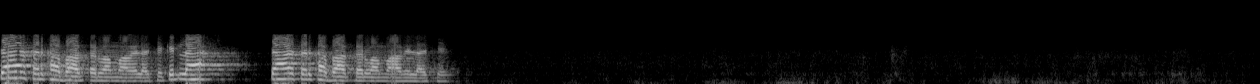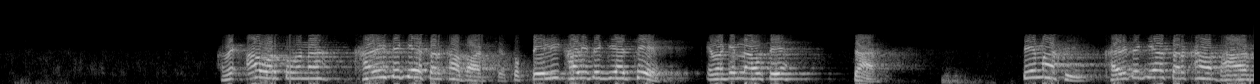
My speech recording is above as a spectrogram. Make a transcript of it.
ચાર સરખા ભાગ કરવામાં આવેલા છે. કેટલા? ચાર સરખા ભાગ કરવામાં આવેલા છે. હવે આ વર્તુળના ખાલી જગ્યા સરખા ભાગ છે. તો પેલી ખાલી જગ્યા છે, એમાં કેટલા આવશે? ચાર. તેમાંથી ખાલી જગ્યા સરખા ભાગ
